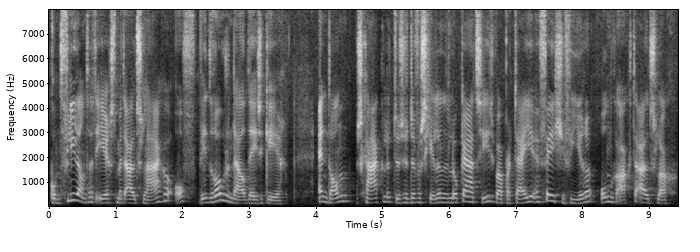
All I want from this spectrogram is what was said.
Komt Vlieland het eerst met uitslagen of wint Roosendaal deze keer? En dan schakelen tussen de verschillende locaties waar partijen een feestje vieren, ongeacht de uitslag.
